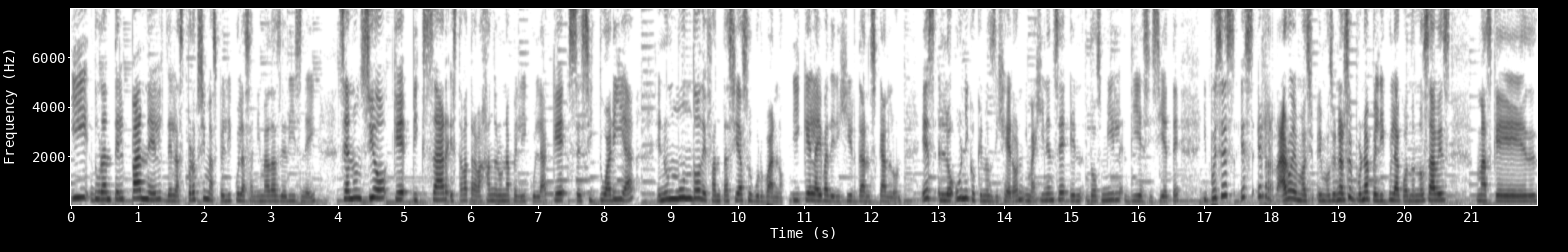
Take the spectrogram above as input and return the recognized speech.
Y durante el panel de las próximas películas animadas de Disney, se anunció que Pixar estaba trabajando en una película que se situaría en un mundo de fantasía suburbano y que la iba a dirigir Dan Scanlon. Es lo único que nos dijeron, imagínense, en 2017. Y pues es, es, raro emocionarse por una película cuando no sabes más que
